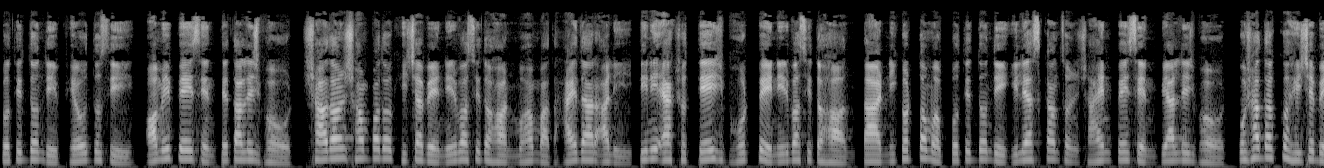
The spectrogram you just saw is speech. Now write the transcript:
প্রতিদ্বন্দ্বী ফেউদ্দুসি অমি পেয়েছেন তেতাল্লিশ ভোট। সাধারণ সম্পাদক হিসাবে নির্বাচিত হন মোহাম্মদ হায়দার আলী। তিনি একশো ভোট পেয়ে নির্বাচিত হন। তার নিকটতম প্রতিদ্বন্দ্বী ইলিয়াস কাঞ্চন শাহিন পেয়েছেন বিয়াল্লিশ ভোট। কোষাধ্যক্ষ হিসেবে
